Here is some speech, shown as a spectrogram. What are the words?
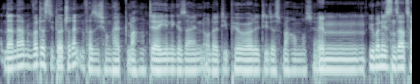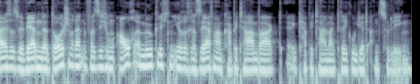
Dann, dann wird das die deutsche Rentenversicherung halt machen, derjenige sein oder die Behörde, die das machen muss. Ja. Im übernächsten Satz heißt es, wir werden der deutschen Rentenversicherung auch ermöglichen, ihre Reserven am Kapitalmarkt, äh, Kapitalmarkt reguliert anzulegen.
